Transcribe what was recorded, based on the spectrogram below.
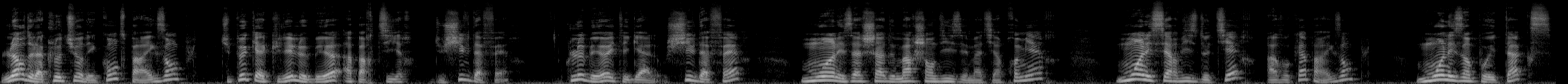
Lors de la clôture des comptes, par exemple, tu peux calculer le BE à partir du chiffre d'affaires. Le BE est égal au chiffre d'affaires moins les achats de marchandises et matières premières, moins les services de tiers, avocats par exemple, moins les impôts et taxes,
